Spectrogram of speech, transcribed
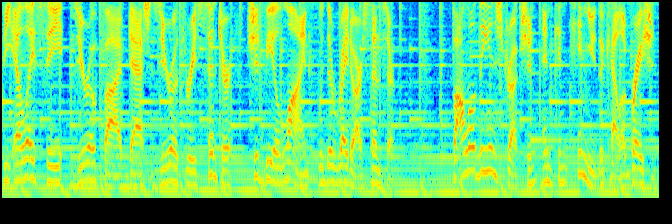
The LAC 05-03 center should be aligned with the radar sensor. Follow the instruction and continue the calibration.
